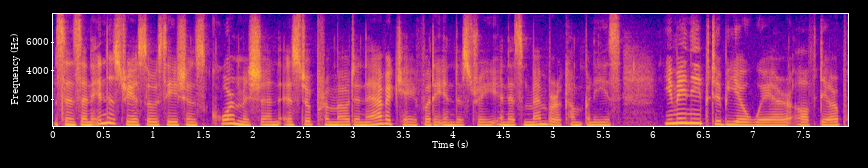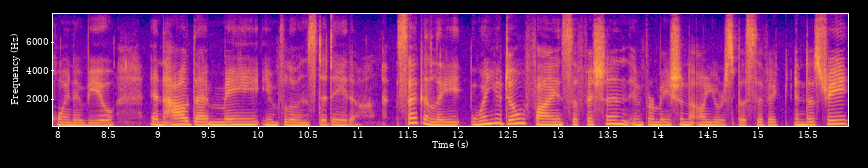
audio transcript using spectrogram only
since an industry association's core mission is to promote and advocate for the industry and its member companies, you may need to be aware of their point of view and how that may influence the data. Secondly, when you don't find sufficient information on your specific industry,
